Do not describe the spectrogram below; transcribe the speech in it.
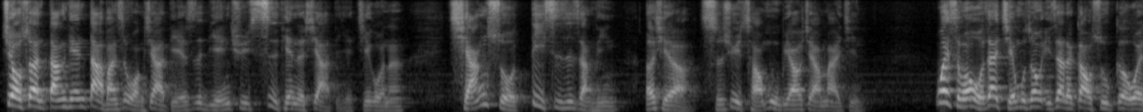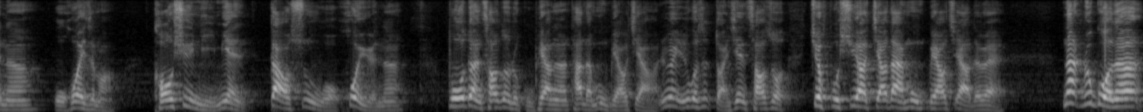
就算当天大盘是往下跌，是连续四天的下跌，结果呢，强锁第四只涨停，而且啊，持续朝目标价迈进。为什么我在节目中一再的告诉各位呢？我会什么？口讯里面告诉我会员呢，波段操作的股票呢，它的目标价嘛，因为如果是短线操作，就不需要交代目标价，对不对？那如果呢？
